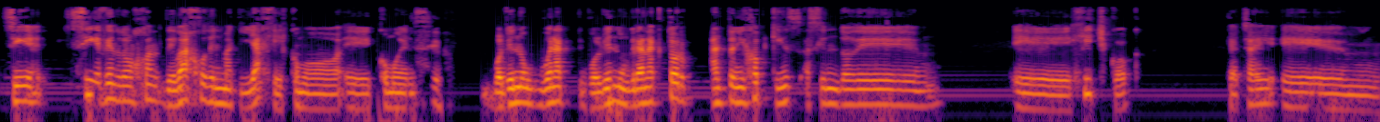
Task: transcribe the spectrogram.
sigue, sigue viendo Tom Holland debajo del maquillaje, es como, eh, como en, Sí. Volviendo un buen volviendo un gran actor, Anthony Hopkins haciendo de eh, Hitchcock, ¿cachai? Eh,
